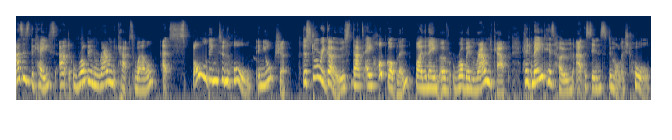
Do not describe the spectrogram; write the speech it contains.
as is the case at Robin Roundcap's well at Spaldington Hall in Yorkshire. The story goes that a hobgoblin by the name of Robin Roundcap had made his home at the since demolished hall.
